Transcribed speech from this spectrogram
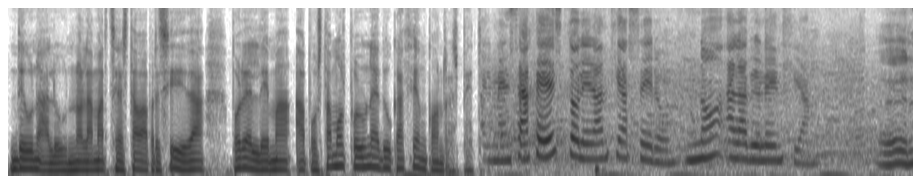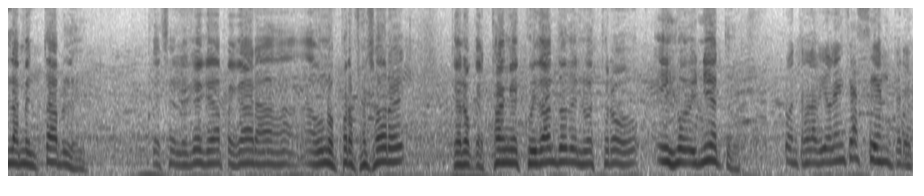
de un alumno. La marcha estaba presidida por el lema Apostamos por una educación con respeto. El mensaje es tolerancia cero, no a la violencia. Es lamentable que se le llegue a pegar a, a unos profesores que lo que están es cuidando de nuestros hijos y nietos contra la violencia siempre.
